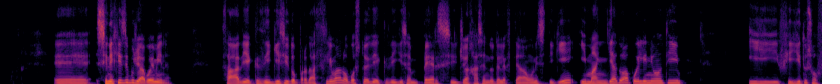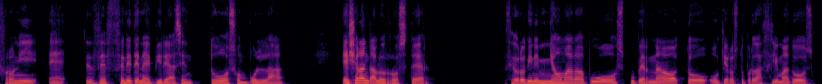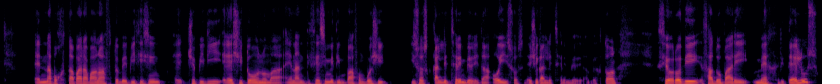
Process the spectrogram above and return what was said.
ε, συνεχίζει που και από έμεινε. Θα διεκδικήσει το πρωτάθλημα, όπως το διεκδίκησε πέρσι και έχασε το τελευταίο αγωνιστική. Η μαγκιά του Απόλ είναι ότι η φυγή του Σοφρόνη ε, δεν φαίνεται να επηρέασε τόσο πολλά. Έχει έναν καλό ρόστερ. Θεωρώ ότι είναι μια ομάδα που ώσπου περνά το, ο καιρός του πρωταθλήματος να αποκτά παραπάνω αυτοπεποίθηση ε, και επειδή έχει το όνομα εν αντιθέσει με την Πάφο που έχει ίσως καλύτερη ποιότητα, όχι ίσως, έχει καλύτερη ποιότητα παιχτών, θεωρώ ότι θα το πάρει μέχρι τέλους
